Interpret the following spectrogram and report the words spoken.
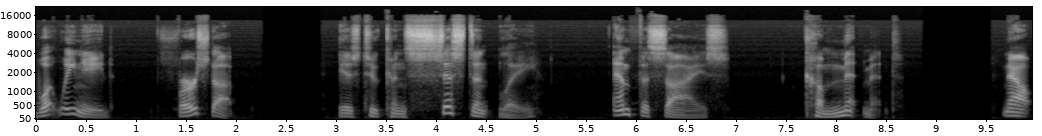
What we need, first up, is to consistently emphasize commitment. Now,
